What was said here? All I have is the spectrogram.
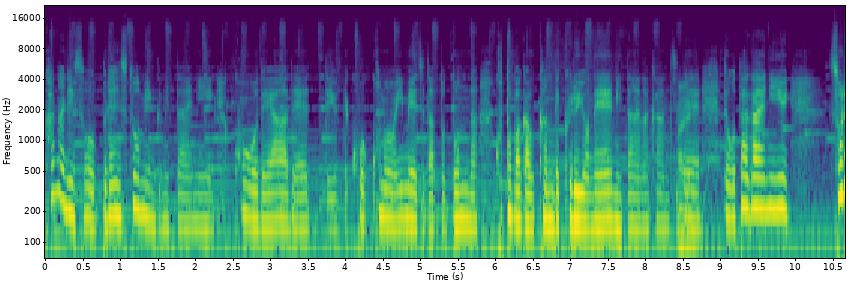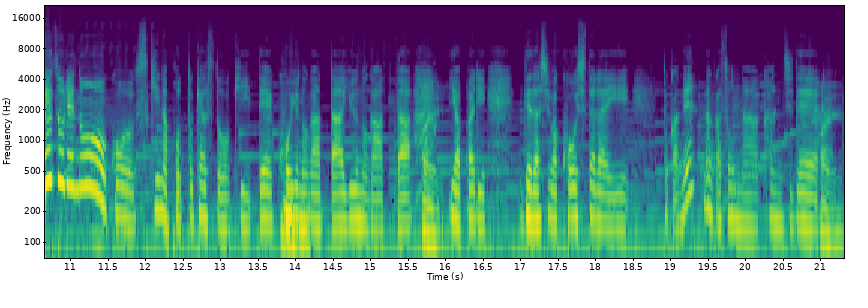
かなりそうブレインストーミングみたいにこうでああでって言ってここのイメージだとどんな言葉が浮かんでくるよねみたいな感じではい、でお互いにそれぞれのこう好きなポッドキャストを聞いてこういうのがあった、ああいうのがあった、はい、やっぱり出だしはこうしたらいいとかねなんかそんな感じで、はい、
